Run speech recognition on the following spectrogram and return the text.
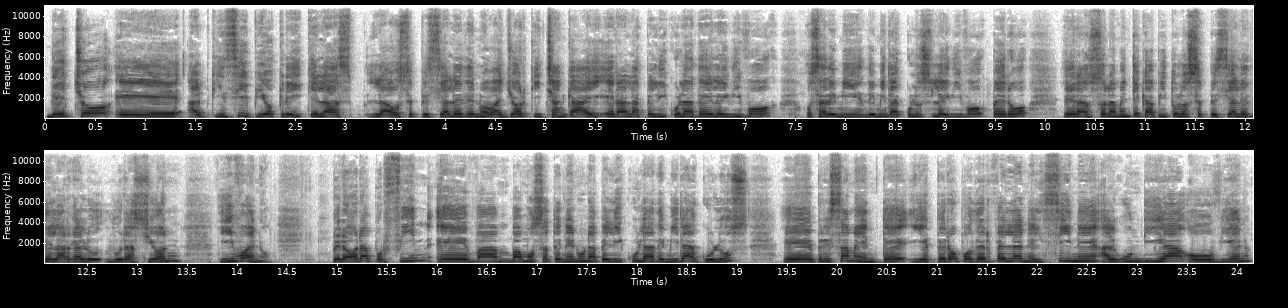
de hecho eh, al principio creí que las los especiales de Nueva York y Shanghai eran las películas de Ladybug, o sea de, de Miraculous Ladybug, pero eran solamente capítulos especiales de larga duración y bueno, pero ahora por fin eh, vamos a tener una película de Miraculous precisamente y espero poder verla en el cine algún día o bien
